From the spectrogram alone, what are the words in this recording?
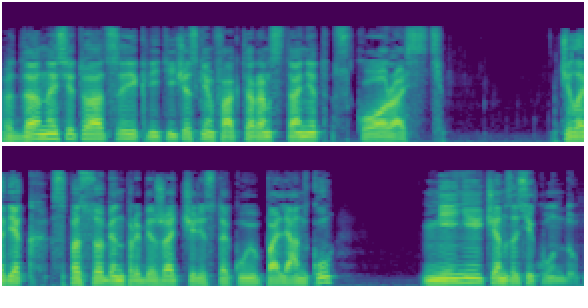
В данной ситуации критическим фактором станет скорость. Человек способен пробежать через такую полянку менее чем за секунду.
